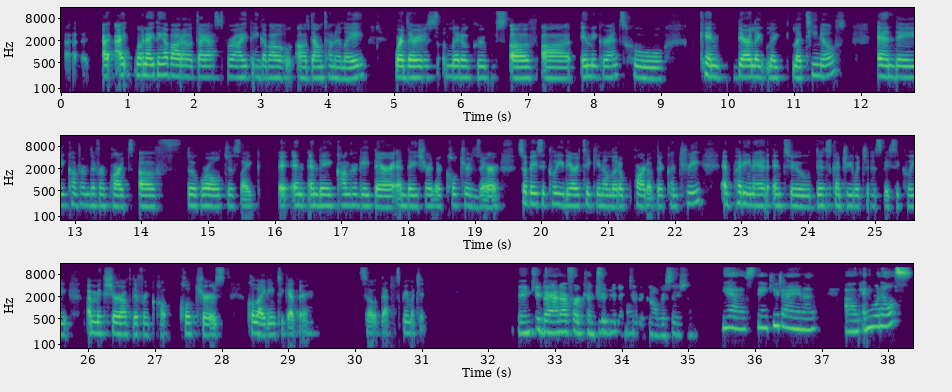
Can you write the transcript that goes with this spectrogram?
uh, I, I when I think about a diaspora, I think about uh, downtown LA, where there's little groups of uh immigrants who can they're like like Latinos, and they come from different parts of the world, just like and and they congregate there and they share their cultures there. So basically they are taking a little part of their country and putting it into this country which is basically a mixture of different cu- cultures colliding together. So that's pretty much it. Thank you diana for contributing to the conversation. Yes thank you diana. Um, anyone else?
